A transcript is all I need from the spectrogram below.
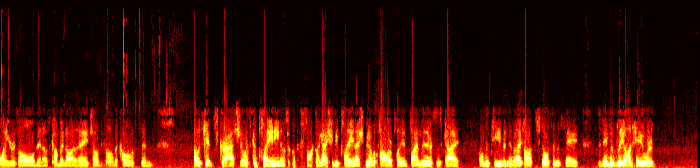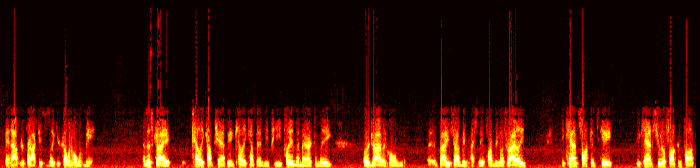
20 years old and I was coming on an NHL deal on the coast and I was getting scratched and I was complaining. I was like, what the fuck? Like, I should be playing. I should be on the power play. And finally, there's this guy on the team and him and I talked still to this day. His name was Leon Hayward. And after practice, he's like, you're coming home with me. And this guy, Kelly Cup champion, Kelly Cup MVP, played in the American League. We're driving home. Batty's driving me back to the apartment. He goes, Riley, you can't fucking skate. You can't shoot a fucking puck.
